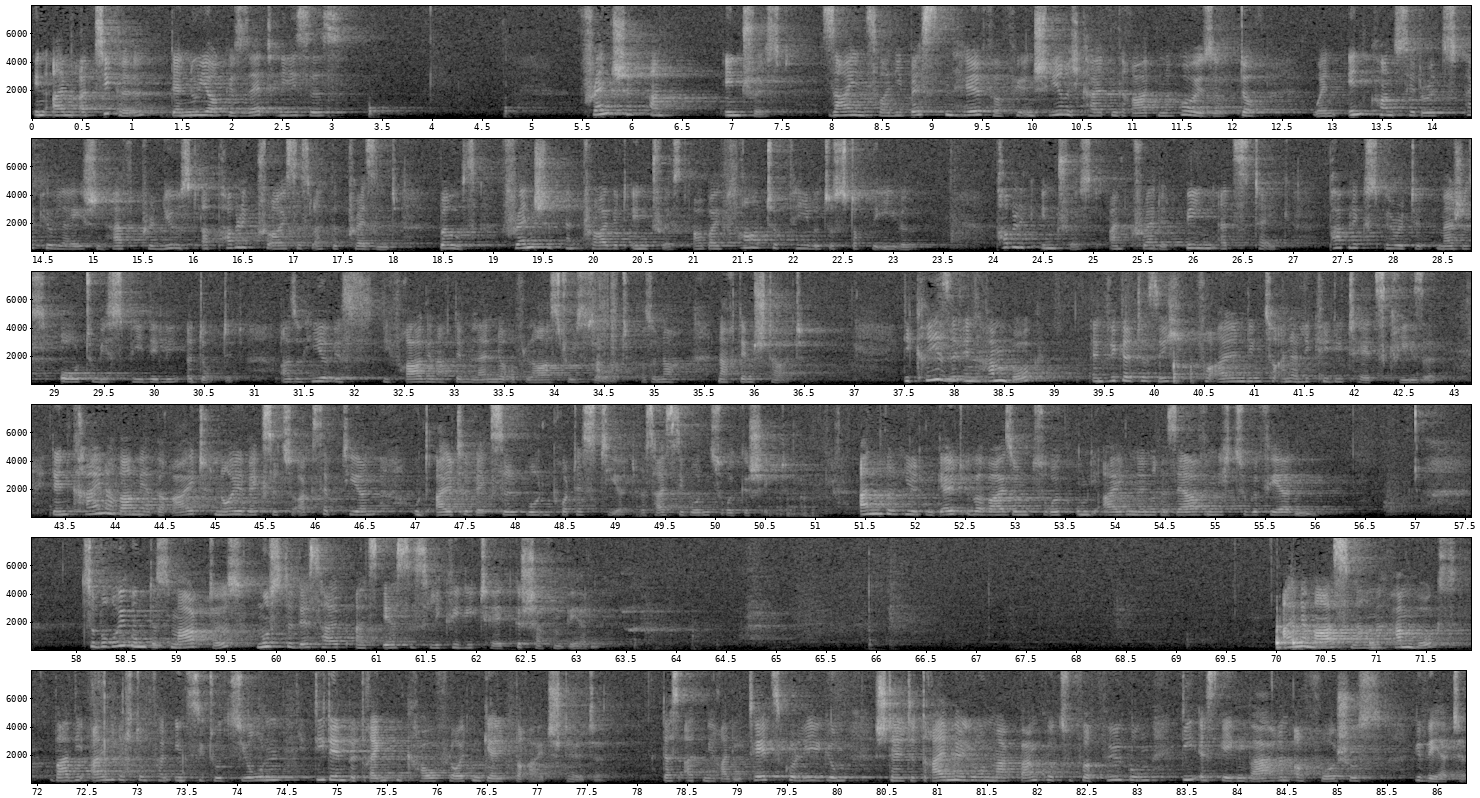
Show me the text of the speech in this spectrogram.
In einem Artikel der New York Gazette hieß es, Friendship and Interest seien zwar die besten Helfer für in Schwierigkeiten geratene Häuser, doch when inconsiderate speculation have produced a public crisis like the present, both friendship and private interest are by far too feeble to stop the evil. Public interest and credit being at stake, public spirited measures ought to be speedily adopted. Also hier ist die Frage nach dem Lender of Last Resort, also nach, nach dem Staat. Die Krise in Hamburg entwickelte sich vor allen Dingen zu einer Liquiditätskrise. Denn keiner war mehr bereit, neue Wechsel zu akzeptieren und alte Wechsel wurden protestiert. Das heißt, sie wurden zurückgeschickt. Andere hielten Geldüberweisungen zurück, um die eigenen Reserven nicht zu gefährden. Zur Beruhigung des Marktes musste deshalb als erstes Liquidität geschaffen werden. Eine Maßnahme Hamburgs war die Einrichtung von Institutionen, die den bedrängten Kaufleuten Geld bereitstellte. Das Admiralitätskollegium stellte drei Millionen Mark Banco zur Verfügung, die es gegen Waren auf Vorschuss gewährte.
